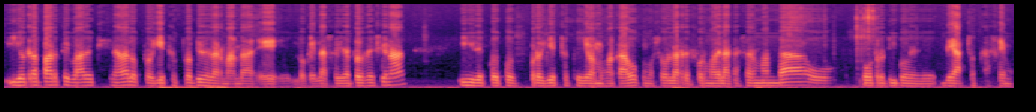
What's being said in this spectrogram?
y otra parte va destinada a los proyectos propios de la hermandad, eh, lo que es la salida profesional, y después pues, proyectos que llevamos a cabo, como son la reforma de la casa hermandad o otro tipo de, de actos que hacemos.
